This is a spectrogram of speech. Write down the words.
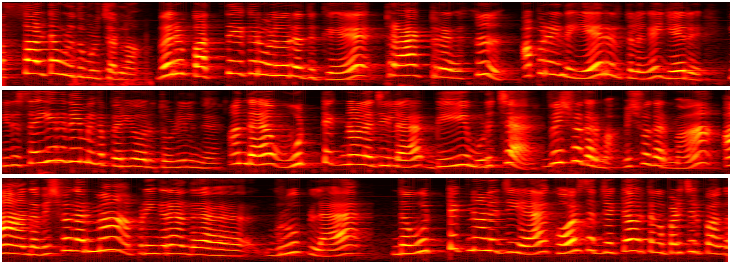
அசால்ட்டாக உழுது முடிச்சிடலாம். வெறும் பத்து ஏக்கர் உழுவுறதுக்கு டிராக்டரு அப்புறம் இந்த ஏர் இருக்குல்லங்க ஏறு இது செய்யறதே மிகப்பெரிய ஒரு தொழிலுங்க. அந்த வுட் டெக்னாலஜியில பிஇ முடிச்ச விஸ்வகர்மா விஸ்வகர்மா ஆ அந்த விஸ்வகர்மா அப்படிங்கிற அந்த குரூப்ல இந்த வுட் டெக்னாலஜியை கோர் சப்ஜெக்டாக ஒருத்தவங்க படிச்சிருப்பாங்க.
